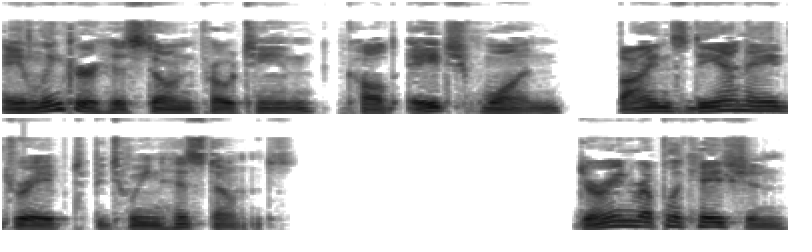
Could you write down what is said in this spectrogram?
A linker histone protein, called H1, binds DNA draped between histones. During replication,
